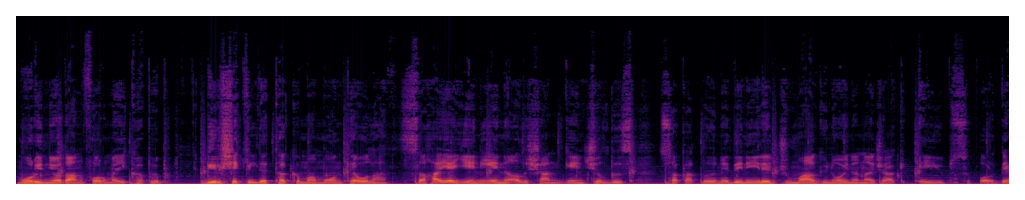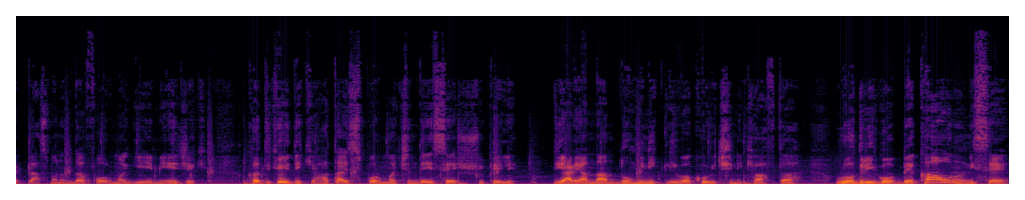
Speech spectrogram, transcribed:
Mourinho'dan formayı kapıp bir şekilde takıma monte olan, sahaya yeni yeni alışan genç yıldız sakatlığı nedeniyle cuma günü oynanacak Eyüp Spor deplasmanında forma giyemeyecek. Kadıköy'deki Hatay Spor maçında ise şüpheli. Diğer yandan Dominik Livakovic'in 2 hafta, Rodrigo Becao'nun ise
